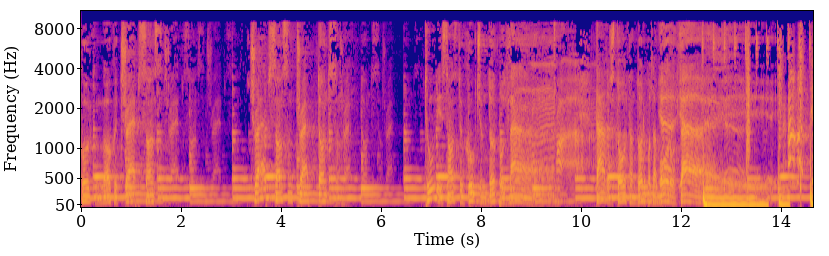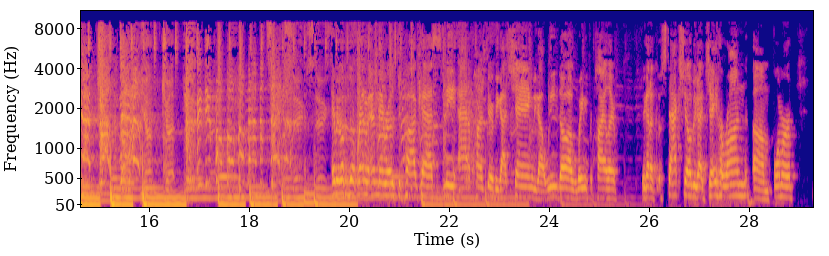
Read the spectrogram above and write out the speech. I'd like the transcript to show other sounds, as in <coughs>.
Korkum kalkı trap sansın Trap sansın trap donsın Түүний сонсдог хөгжим дур булаа Та л стоотан дур була мууруулаа Hey, welcome to a brand new MMA Roasted podcast. It's me, Adam Hunter. We got Shang, we got Ween Dog, waiting for Tyler. We got a stack show. We got Jay Hieron, um, former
